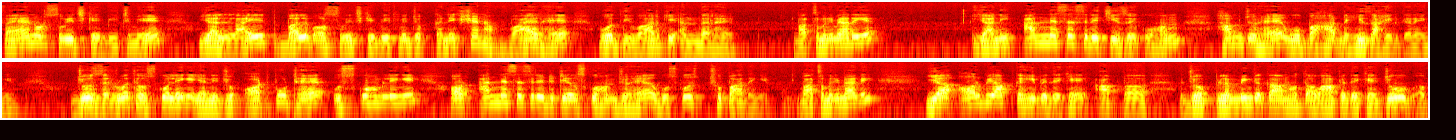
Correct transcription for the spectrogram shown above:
फ़ैन और स्विच के बीच में या लाइट बल्ब और स्विच के बीच में जो कनेक्शन वायर है, वो दीवार के अंदर है। बात समझ में आ रही है? यानी अननेसेसरी चीज़ें को हम हम जो है, वो बाहर नहीं ज़ाहिर करेंगे। जो ज़रूरत है उसको लेंगे, यानी जो आउटपुट है, उसको हम लेंगे और अननेसेसरी डिटेल्स को हम जो है, उसको छुपा देंगे। बात समझ में आ गई? या और भी आप कहीं पे देखें, आप जो प्लम्बिंग का काम होता है वहाँ पे देखें, जो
